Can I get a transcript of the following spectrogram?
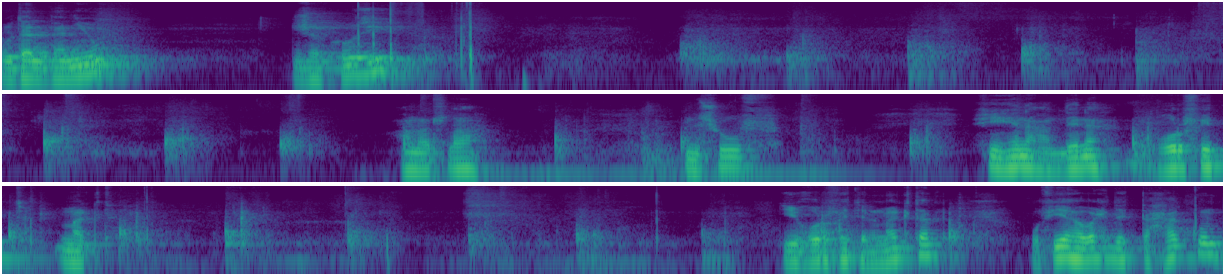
وده البانيو جاكوزي هنطلع نشوف في هنا عندنا غرفة مكتب. دي غرفة المكتب وفيها وحدة تحكم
